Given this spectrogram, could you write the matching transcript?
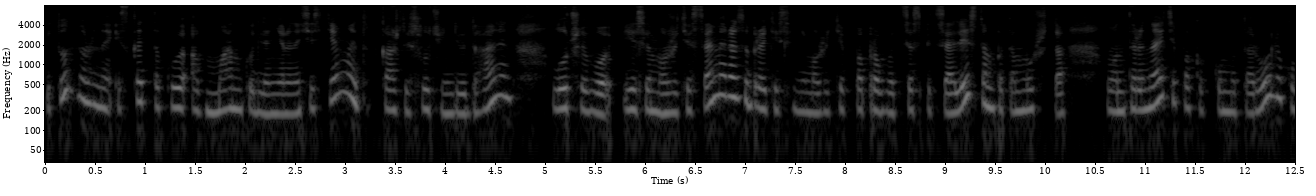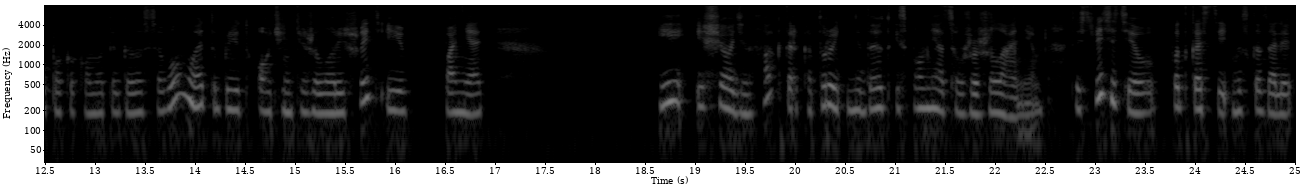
И тут нужно искать такую обманку для нервной системы. Этот каждый случай индивидуален. Лучше его, если можете сами разобрать, если не можете, попробовать со специалистом, потому что в интернете по какому-то ролику, по какому-то голосовому это будет очень тяжело решить и понять. И еще один фактор, который не дает исполняться уже желаниям. То есть, видите, в подкасте вы сказали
